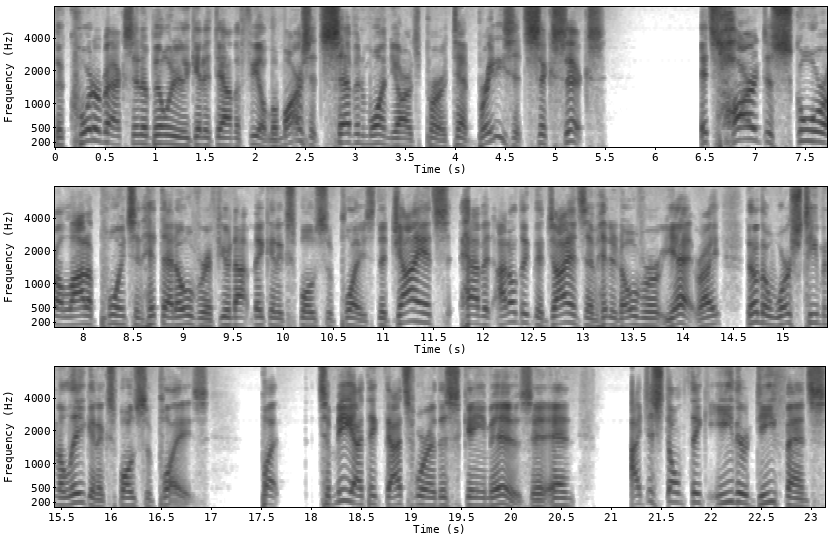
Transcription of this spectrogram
the quarterback's inability to get it down the field. Lamar's at 7 1 yards per attempt, Brady's at 6 6. It's hard to score a lot of points and hit that over if you're not making explosive plays. The Giants have it. I don't think the Giants have hit it over yet, right? They're the worst team in the league in explosive plays. But to me, I think that's where this game is. And I just don't think either defense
